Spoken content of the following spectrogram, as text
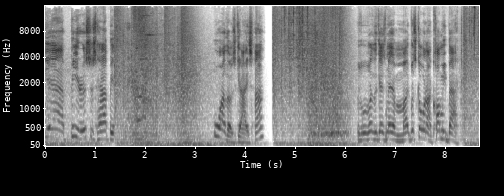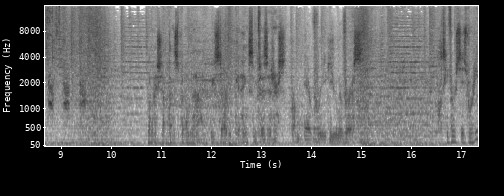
Yeah, Peter, this is Happy. Who are those guys, huh? One of the guys made of mud? What's going on? Call me back. When I shut that spell down, we started getting some visitors from every universe. Multiverse is real.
